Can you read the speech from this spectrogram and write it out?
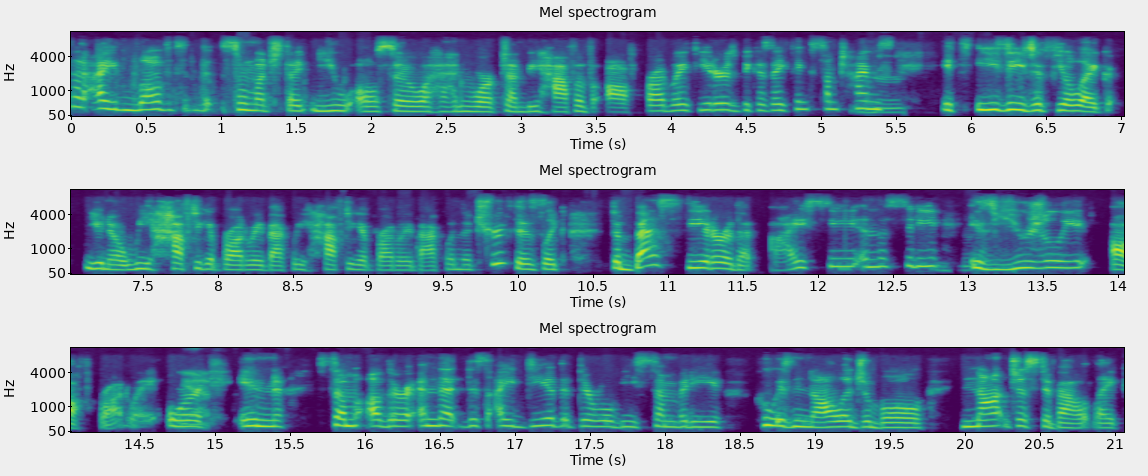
that I loved th- so much that you also had worked on behalf of off Broadway theaters because I think sometimes Mhm. it's easy to feel like, you know, we have to get Broadway back, we have to get Broadway back. When the truth is, like, the best theater that I see in the city Mhm. is usually off Broadway or Yeah. in some other, and that this idea that there will be somebody who is knowledgeable, not just about like,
